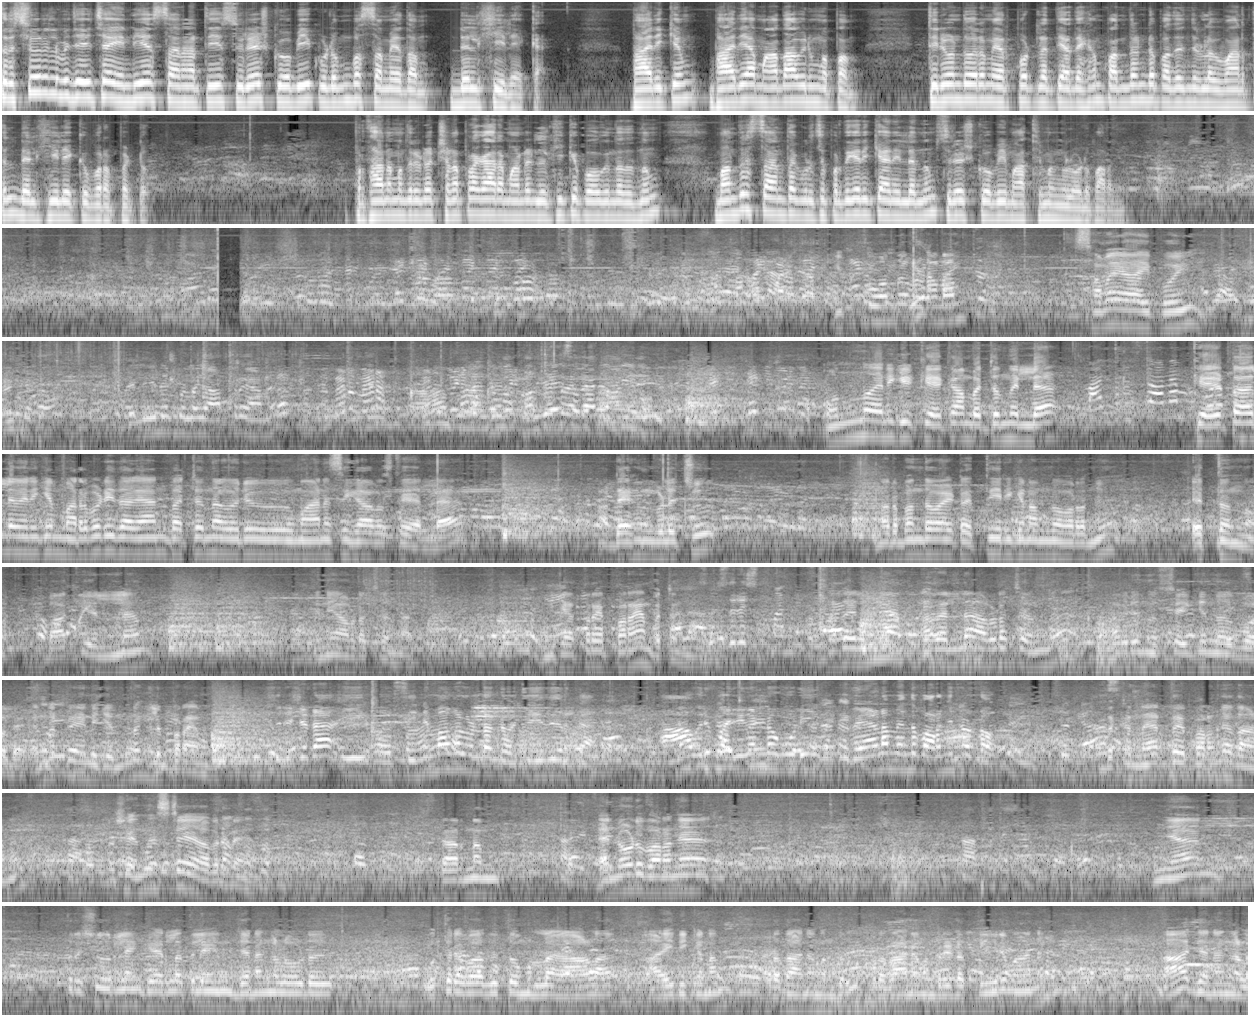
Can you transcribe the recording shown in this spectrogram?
തൃശൂരിൽ വിജയിച്ച N D A സ്ഥാനാർത്ഥി സുരേഷ് ഗോപി കുടുംബസമേതം ഡൽഹിയിലേക്ക്. ഭാര്യയ്ക്കും ഭാര്യ മാതാവിനുമൊപ്പം തിരുവനന്തപുരം എയർപോർട്ടിലെത്തിയ അദ്ദേഹം പന്ത്രണ്ട് പതിനഞ്ചുള്ള വിമാനത്തിൽ ഡൽഹിയിലേക്ക് പുറപ്പെട്ടു. പ്രധാനമന്ത്രിയുടെ ക്ഷണപ്രകാരമാണ് ഡൽഹിക്ക് പോകുന്നതെന്നും മന്ത്രിസ്ഥാനത്തെക്കുറിച്ച് പ്രതികരിക്കാനില്ലെന്നും സുരേഷ് ഗോപി മാധ്യമങ്ങളോട് പറഞ്ഞു. സമയമായിപ്പോയി. വിടണം യാത്രയാണ്. ഒന്നും എനിക്ക് കേൾക്കാൻ പറ്റുന്നില്ല. കേട്ടാലും എനിക്ക് മറുപടി തരാൻ പറ്റുന്ന ഒരു മാനസികാവസ്ഥയല്ല. അദ്ദേഹം വിളിച്ചു. നിർബന്ധമായിട്ട് എത്തിയിരിക്കണം എന്ന് പറഞ്ഞു. എത്തുന്നു. ബാക്കിയെല്ലാം ഇനി അവിടെ ചെന്നാൽ. എനിക്ക് അത്രേ പറയാൻ പറ്റുന്നു അതെല്ലാം അതെല്ലാം അവിടെ ചെന്ന് അവർ നിശ്ചയിക്കുന്നത് പോലെ. എന്നിട്ട് എനിക്ക് എന്തെങ്കിലും പറയാൻ പറ്റും. ഈ സിനിമകളുണ്ടല്ലോ ചെയ്തു തീർക്കാൻ. ആ ഒരു പരിഗണന കൂടി വേണം എന്ന് പറഞ്ഞിട്ടുണ്ടോ? ഇതൊക്കെ നേരത്തെ പറഞ്ഞതാണ്. പക്ഷെ നിശ്ചയം അവരുടെ കാരണം എന്നോട് പറഞ്ഞ് ഞാൻ തൃശ്ശൂരിലെയും കേരളത്തിലെയും ജനങ്ങളോട് ഉത്തരവാദിത്വമുള്ള ആൾ ആയിരിക്കണം പ്രധാനമന്ത്രി. പ്രധാനമന്ത്രിയുടെ തീരുമാനം ആ ജനങ്ങൾ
